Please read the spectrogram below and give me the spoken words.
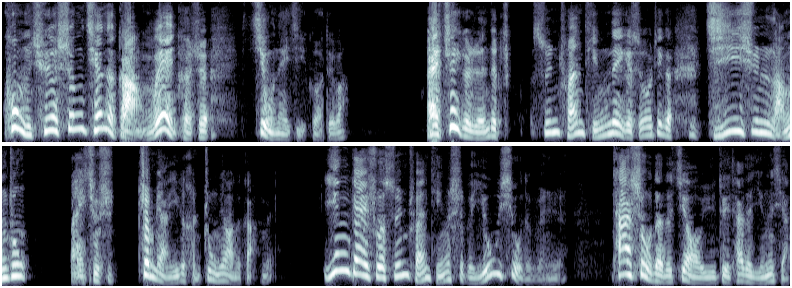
空缺升迁的岗位可是就那几个，对吧？哎，这个人的孙传庭那个时候，这个集勋郎中，哎，就是这么样一个很重要的岗位。应该说，孙传庭是个优秀的文人，他受到的教育对他的影响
